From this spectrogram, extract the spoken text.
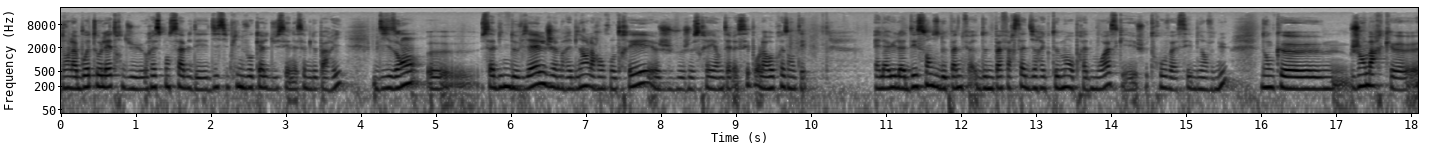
dans la boîte aux lettres du responsable des disciplines vocales du CNSM de Paris, disant Sabine de Vielle, j'aimerais bien la rencontrer, je, je serais intéressée pour la représenter elle a eu la décence de, ne pas faire ça directement auprès de moi, ce qui est, je trouve, assez bienvenu. Donc euh, Jean-Marc euh,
